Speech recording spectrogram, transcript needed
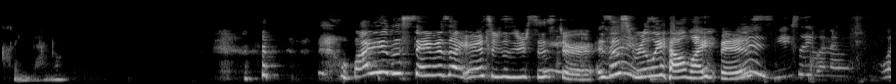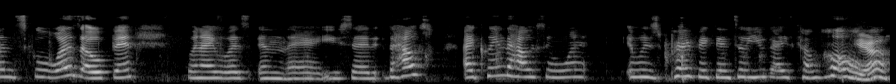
Clean the house. Why are you the same as I answered as your sister? Is this really how life is? It is. Usually when I when school was open, when I was in there, you said the house. I cleaned the house and when it was perfect until you guys come home. Yeah.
